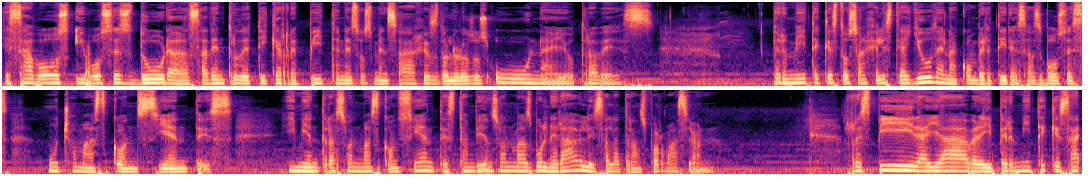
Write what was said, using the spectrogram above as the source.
esa voz y voces duras adentro de ti que repiten esos mensajes dolorosos una y otra vez. Permite que estos ángeles te ayuden a convertir esas voces mucho más conscientes y mientras son más conscientes también son más vulnerables a la transformación. Respira y abre y permite que esa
